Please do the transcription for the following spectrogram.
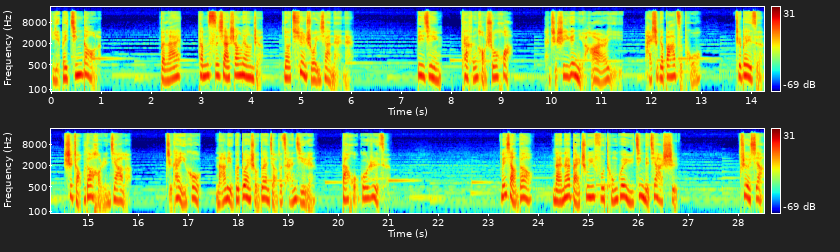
也被惊到了。本来他们私下商量着要劝说一下奶奶，毕竟她很好说话，只是一个女孩而已，还是个八字婆，这辈子。是找不到好人家了，只看以后哪里有个断手断脚的残疾人，搭伙过日子。没想到奶奶摆出一副同归于尽的架势，这下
